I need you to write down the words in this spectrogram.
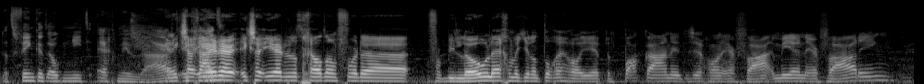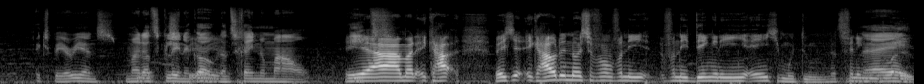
dat vind ik het ook niet echt meer waard. En ik zou, het- eerder, ik zou eerder dat geld dan voor, de, voor below leggen, omdat je dan toch echt wel, je hebt een pak aan en het is echt gewoon erva meer een ervaring. Experience. Maar dat is clinic ook. Dat is geen normaal iets. Ja, maar ik hou, weet je, ik hou er nooit zo van, van die, van die dingen die je in je eentje moet doen. Dat vind ik Nee, niet leuk.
